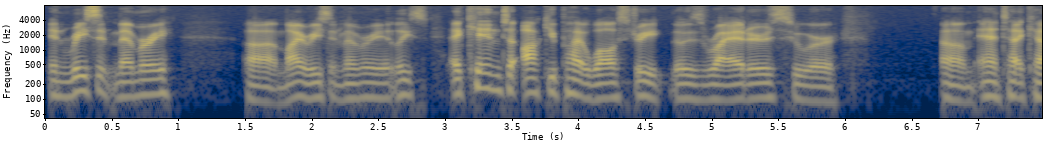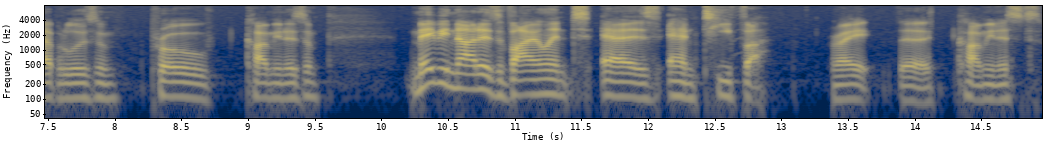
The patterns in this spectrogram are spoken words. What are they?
in recent memory, uh, my recent memory at least, akin to Occupy Wall Street, those rioters who are um, anti capitalism, pro communism. Maybe not as violent as Antifa, right? The communists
